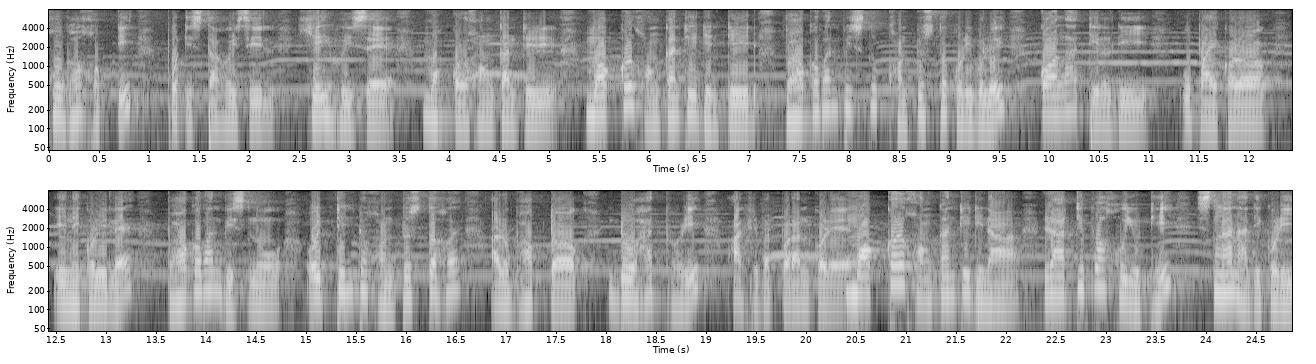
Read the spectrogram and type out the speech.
শুভ শক্তি প্ৰতিষ্ঠা হৈছিল। সেই হৈছে মকৰ সংক্ৰান্তিৰ মকৰ সংক্ৰান্তিৰ দিনটিত ভগৱান বিষ্ণুক সন্তুষ্ট কৰিবলৈ কলা তিল দি উপায় কৰক। এনে কৰিলে ভগৱান বিষ্ণু অত্যন্ত সন্তুষ্ট হয় আৰু ভক্তক দুহাত ভৰি আশীৰ্বাদ প্ৰদান কৰে। মকৰ সংক্ৰান্তিৰ দিনা ৰাতিপুৱা শুই উঠি স্নান আদি কৰি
